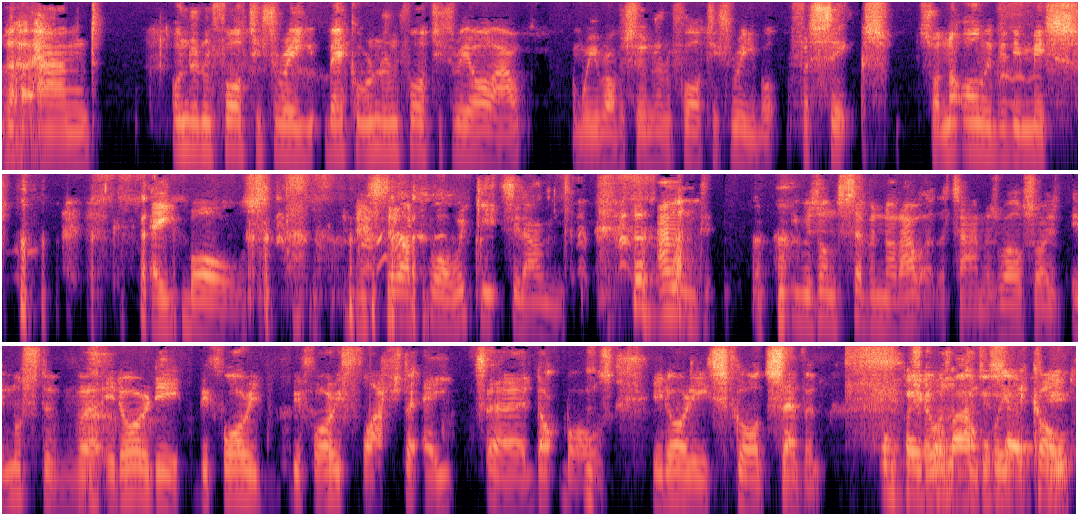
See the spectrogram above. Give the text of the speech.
and 143, Baker 143 all out. And we were obviously 143, but for six. So not only did he miss eight balls, he still had four wickets in hand. And he was on seven not out at the time as well. So he must have, uh, he'd already, before he before he flashed at eight uh, dot balls, he'd already scored seven. Some So people wasn't might have completely said cold. He,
